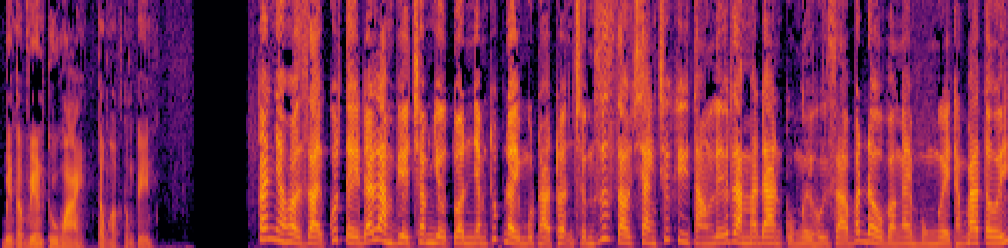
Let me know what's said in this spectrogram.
Biên tập viên Thu Hoài tổng hợp thông tin. Các nhà hòa giải quốc tế đã làm việc trong nhiều tuần nhằm thúc đẩy một thỏa thuận chấm dứt giao tranh trước khi tháng lễ Ramadan của người Hồi giáo bắt đầu vào ngày 10 tháng 3 tới.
